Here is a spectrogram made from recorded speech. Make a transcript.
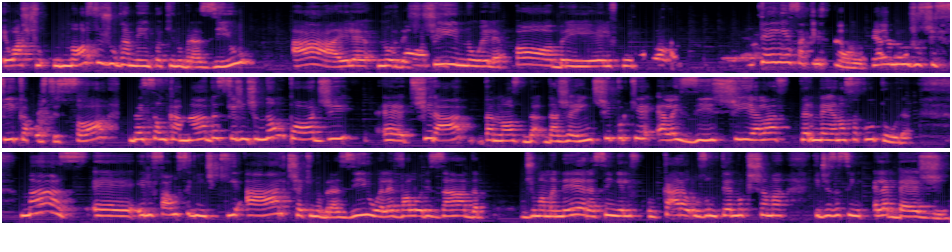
eu acho o nosso julgamento aqui no Brasil, ah, ele é nordestino, pobre. ele é pobre, ele tem essa questão. Ela não justifica por si só, mas são camadas que a gente não pode é, tirar da, nossa, da, da, gente, porque ela existe e ela permeia a nossa cultura. Mas é, ele fala o seguinte, que a arte aqui no Brasil ela é valorizada de uma maneira, assim, ele, o cara usa um termo que chama, que diz assim, ela é bege.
